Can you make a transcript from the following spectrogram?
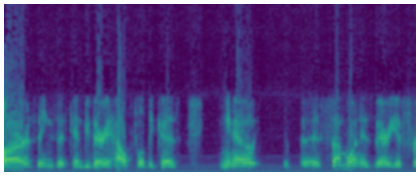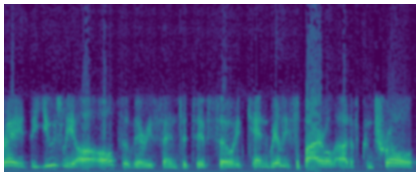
are things that can be very helpful because, you know, if someone is very afraid, they usually are also very sensitive, so it can really spiral out of control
